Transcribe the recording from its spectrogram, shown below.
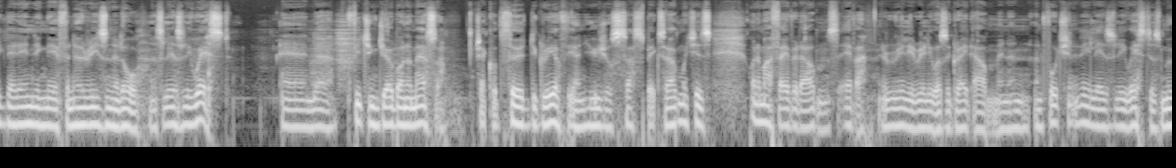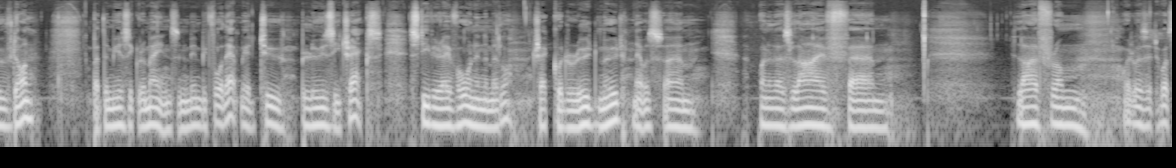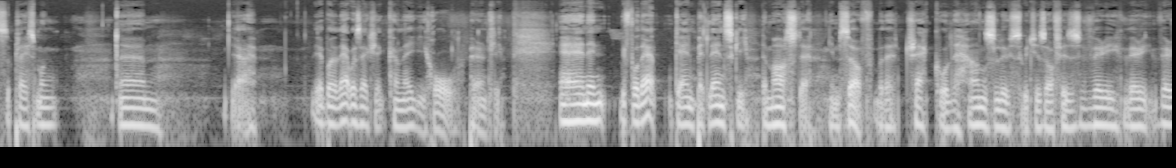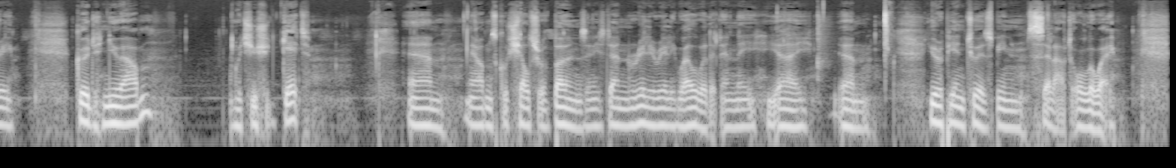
Dig that ending there for no reason at all. That's Leslie West and uh, featuring Joe Bonamassa. Track called Third Degree off the Unusual Suspects album, which is one of my favorite albums ever. It really, really was a great album, and, and unfortunately, Leslie West has moved on but the music remains. And then before that, we had two bluesy tracks Stevie Ray Vaughan in the middle, track called Rude Mood. That was um, one of those live, um, live from, what was it? What's the place? Mon- um, yeah. Yeah, but that was actually Carnegie Hall, apparently. And then before that, Dan Patlansky, the master himself, with a track called The Hounds Loose, which is off his very, very, very good new album, which you should get. Um, the album's called Shelter of Bones, and he's done really, really well with it. And the uh, um, European tour's been sellout all the way.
